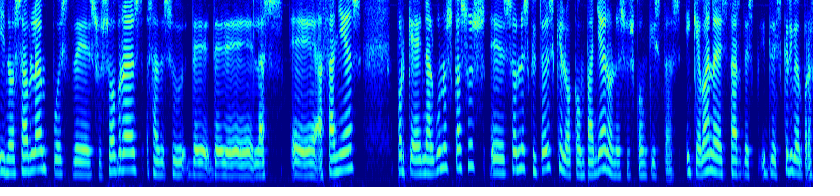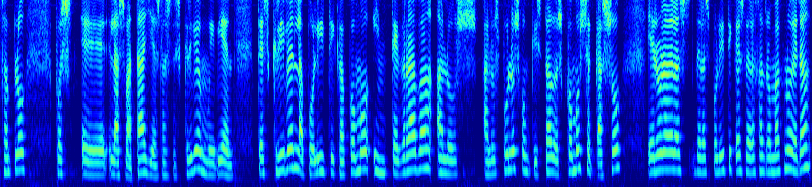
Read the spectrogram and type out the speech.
y nos hablan pues de sus obras, o sea, de, de, las eh, hazañas porque en algunos casos eh, son escritores que lo acompañaron en sus conquistas y que van a estar, describen, por ejemplo, pues eh, las batallas, las describen muy bien, describen la política, cómo integraba a los, a los pueblos conquistados, cómo se casó. Era una de las, de las políticas de Alejandro Magno, era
